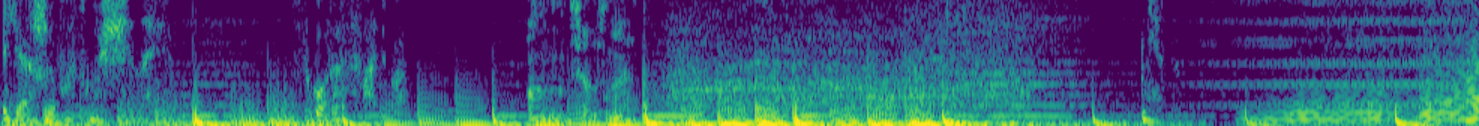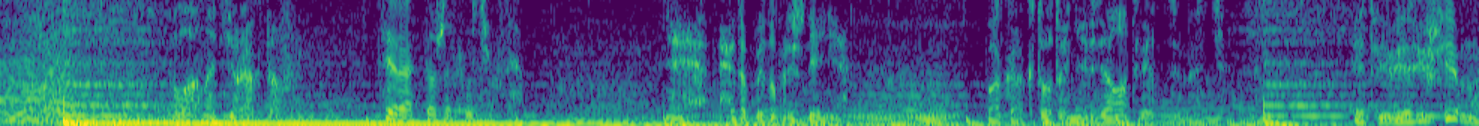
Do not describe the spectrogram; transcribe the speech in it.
Я живу с мужчиной. Скоро свадьба. Он все знает? Нет. Планы терактов. Теракт уже случился. Нет, это предупреждение. Пока кто-то не взял ответственность. И ты веришь ему?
